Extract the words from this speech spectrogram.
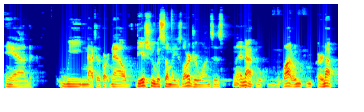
and we knocked it apart. Now, the issue with some of these larger ones is, and not a lot of them, or not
